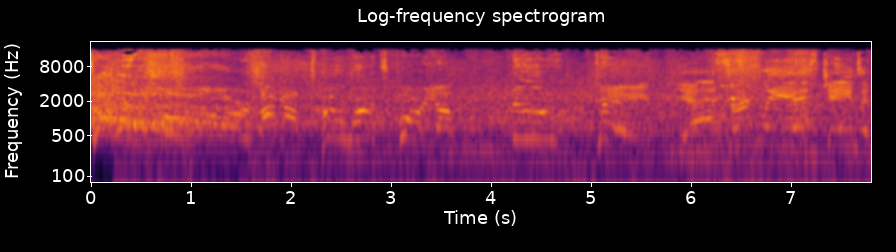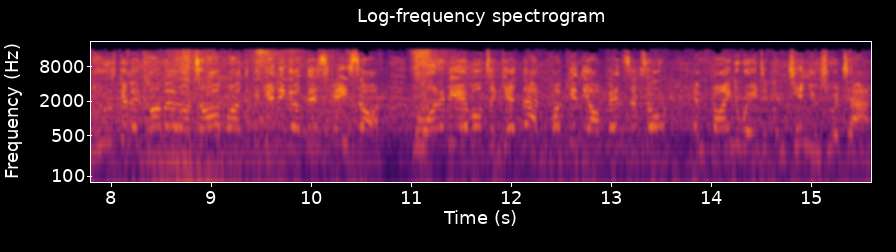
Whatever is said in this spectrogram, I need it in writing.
Scores! I got two words for you. New game. Yeah, it certainly is, James. And who's going to come out on top at the beginning of this faceoff? You want to be able to get that puck in the offensive zone and find a way to continue to attack.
